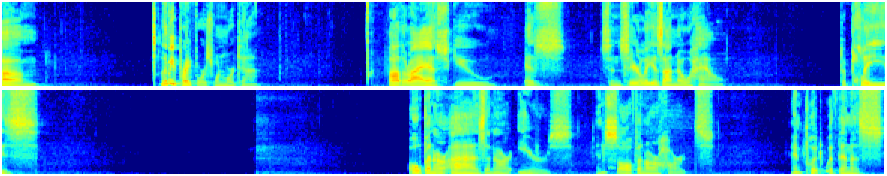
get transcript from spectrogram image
Um, let me pray for us one more time. Father, I ask you as sincerely as I know how to please open our eyes and our ears and soften our hearts and put within us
